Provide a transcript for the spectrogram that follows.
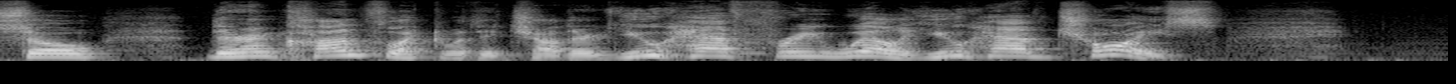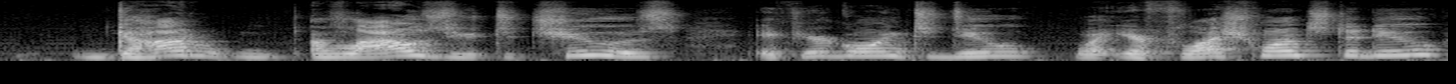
So they're in conflict with each other. You have free will, you have choice. God allows you to choose if you're going to do what your flesh wants to do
